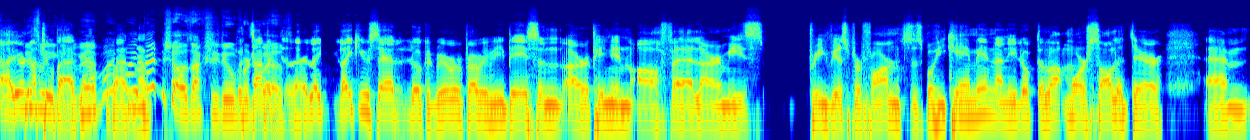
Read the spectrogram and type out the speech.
Ah, you're this not too bad, not my, too bad my betting show is actually doing But pretty well. uh, like like you said, look, we were probably be basing our opinion off uh, Laramie's previous performances, but he came in and he looked a lot more solid there um,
